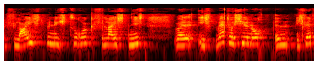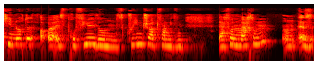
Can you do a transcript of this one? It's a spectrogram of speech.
vielleicht bin ich zurück, vielleicht nicht, weil ich werde euch hier noch, in, ich werde hier noch das, als Profil so einen Screenshot von diesem davon machen und es,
